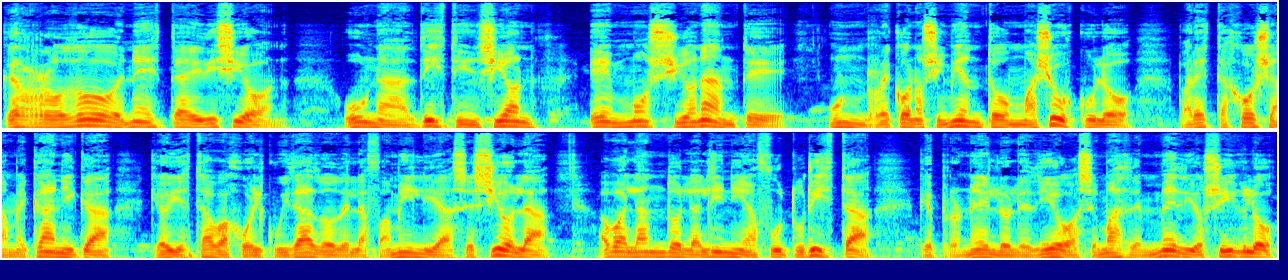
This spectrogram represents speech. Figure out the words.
que rodó en esta edición. Una distinción emocionante, un reconocimiento mayúsculo para esta joya mecánica que hoy está bajo el cuidado de la familia Ceciola, avalando la línea futurista que Pronello le dio hace más de medio siglo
